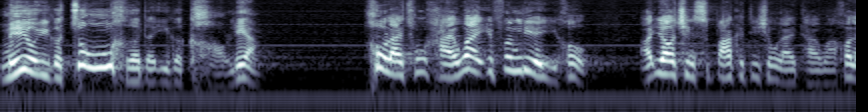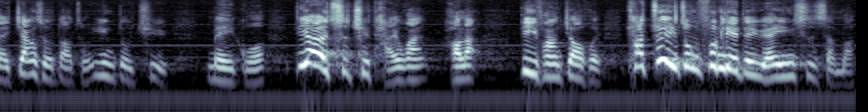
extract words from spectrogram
没有一个综合的一个考量，后来从海外一分裂以后，啊，邀请十八个弟兄来台湾，后来江守道从印度去美国，第二次去台湾，好了，地方教会，它最终分裂的原因是什么？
